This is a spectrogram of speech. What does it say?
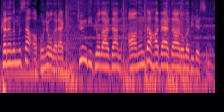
Kanalımıza abone olarak tüm videolardan anında haberdar olabilirsiniz.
